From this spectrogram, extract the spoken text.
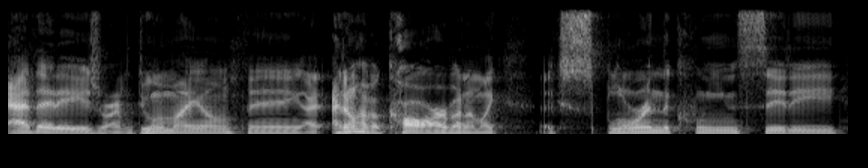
at that age where I'm doing my own thing. I, I don't have a car, but I'm like exploring the Queen City,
